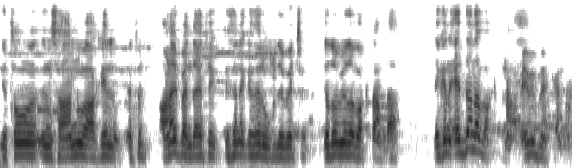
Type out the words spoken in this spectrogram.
ਜਿੱਥੋਂ ਇਨਸਾਨ ਨੂੰ ਆ ਕੇ ਇੱਥੋਂ ਆਉਣਾ ਹੀ ਪੈਂਦਾ ਇੱਥੇ ਕਿਸੇ ਨਾ ਕਿਸੇ ਰੂਪ ਦੇ ਵਿੱਚ, ਜਦੋਂ ਵੀ ਉਹਦਾ ਵਕਤ ਆਉਂਦਾ। ਲੇਕਿਨ ਇਦਾਂ ਦਾ ਵਕਤ ਨਾ ਆਵੇ, ਇਹ ਵੀ ਮੈਂ ਕਹਿੰਦਾ।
